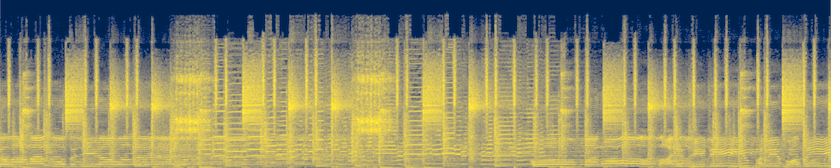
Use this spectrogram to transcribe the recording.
જાણા ગવાળા ગોગજી આવો ઓ મારો ભાઈ ભીની ભલી ભમી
